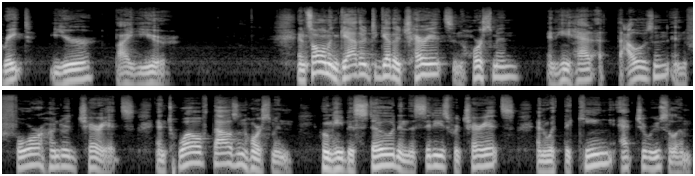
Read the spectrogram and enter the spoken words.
rate year by year. And Solomon gathered together chariots and horsemen and he had a thousand and four hundred chariots and twelve thousand horsemen, whom he bestowed in the cities for chariots, and with the king at Jerusalem.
